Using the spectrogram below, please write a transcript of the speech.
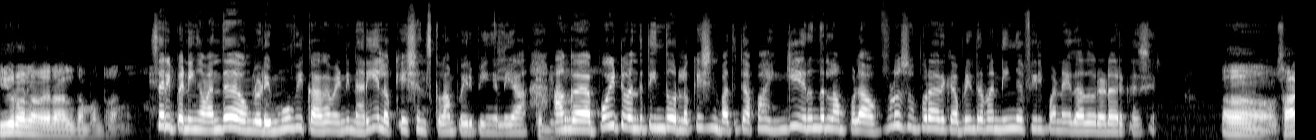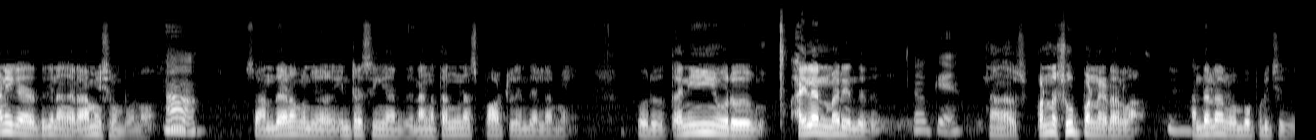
ஹீரோலாம் வேற ஆள் தான் பண்ணுறாங்க சார் இப்போ நீங்கள் வந்து உங்களுடைய மூவிக்காக வேண்டி நிறைய லொக்கேஷன்ஸ்க்கெல்லாம் போயிருப்பீங்க இல்லையா? அங்க போயிட்டு வந்துட்டு இந்த ஒரு லொகேஷன் பார்த்துட்டு அப்பா இங்கேயே இருந்துடலாம் போல அவ்வளோ சூப்பரா இருக்கு. அப்படின்ற மாதிரி நீங்க ஃபீல் பண்ண ஏதாவது ஒரு இடம் இருக்கா சார்? சாணிகாரத்துக்கு நாங்கள் ராமேஸ்வரம் போனோம். ஆ, ஸோ அந்த இடம் கொஞ்சம் இன்ட்ரெஸ்டிங்காக இருந்தது. நாங்கள் தங்கின ஸ்பாட்லேருந்து எல்லாமே ஒரு தனி ஒரு ஐலாண்ட் மாதிரி இருந்தது. ஓகே. நாங்கள் பண்ண ஷூட் பண்ண இடம்லாம். அந்த இடம் ரொம்ப பிடிச்சது.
